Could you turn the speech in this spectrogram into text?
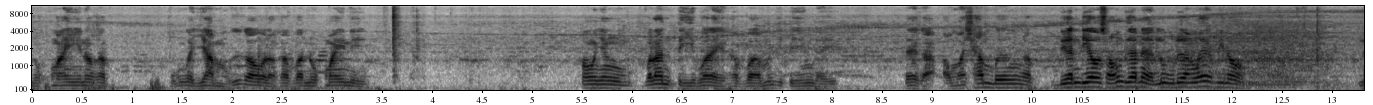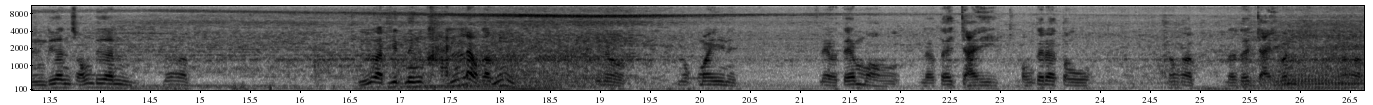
นกไม้นะครับ ผมก็ย้ำคือเก่าแหละครับว่านกไม้นี่ เขายังวารันตีบ่ได้ครับ ว่ามันจะเป็นยังไงแต่ก็เอามาช้ำเบิ้งครับ เดือนเดียวสองเดือนเนี่ยรู้เรื่องเลยพี่น้องหนึ่งเดือนสองเดือนนะครับ หรืออาทิตย์หนึ่งขันแล้วก็มีพี่น้องนกไม้นี่แล้วแต่มองแล้วแต่ใจของแต่ละโตวนะครับแล้วแต่ใจมันนะครับ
